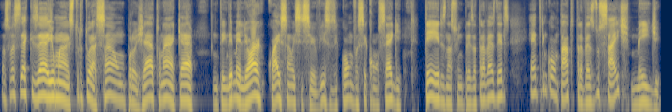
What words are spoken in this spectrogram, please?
Então, se você quiser aí uma estruturação, um projeto, né, quer entender melhor quais são esses serviços e como você consegue ter eles na sua empresa através deles, entre em contato através do site made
